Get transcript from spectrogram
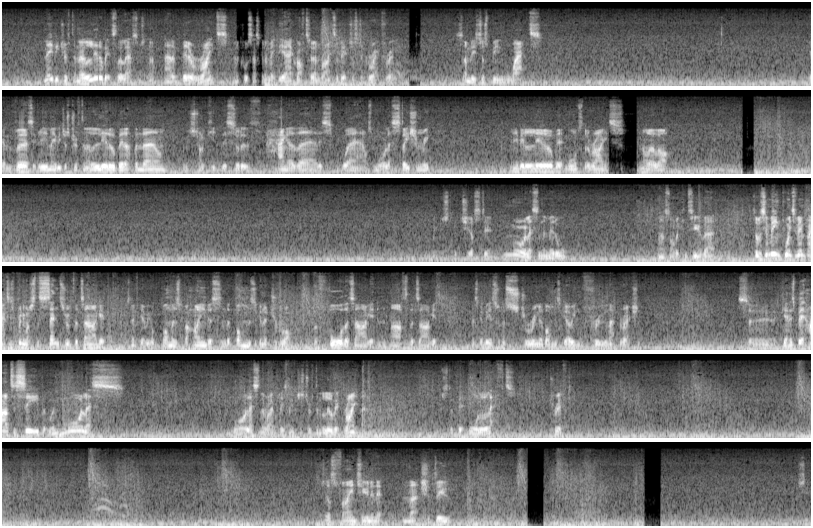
Maybe drifting a little bit to the left. I'm just going to add a bit of right, and of course that's going to make the aircraft turn right a bit just to correct for it. Somebody's just been whacked. Again, vertically, maybe just drifting a little bit up and down. I'm just trying to keep this sort of hangar there, this warehouse more or less stationary. Maybe a little bit more to the right, not a lot. Just adjust it more or less in the middle. That's not looking too bad. So obviously the main point of impact is pretty much the centre of the target. So don't forget we've got bombers behind us and the bombs are going to drop before the target and after the target. There's going to be a sort of string of bombs going through that direction. So again, it's a bit hard to see, but we're more or less, more or less in the right place. Maybe just drifting a little bit right now. Just a bit more left drift. Just fine tuning it, and that should do.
